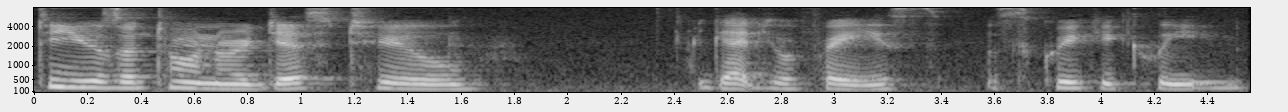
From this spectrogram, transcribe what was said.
to use a toner just to get your face squeaky clean.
